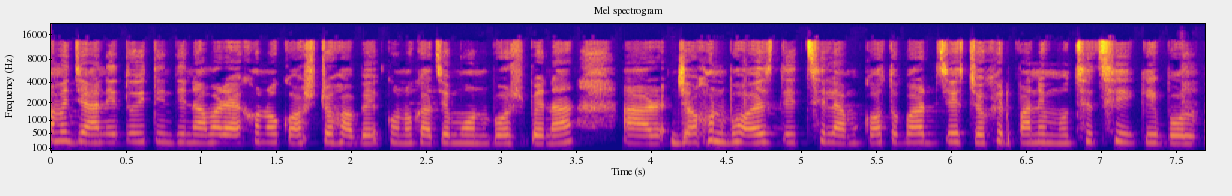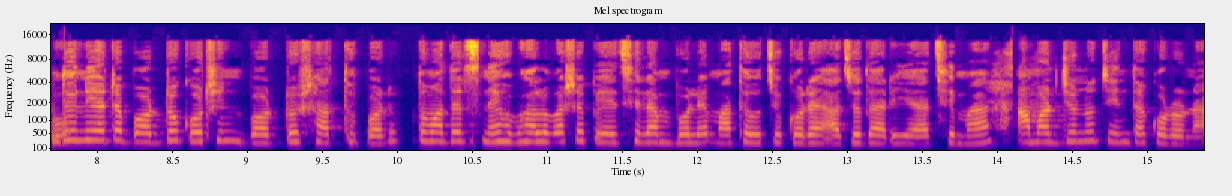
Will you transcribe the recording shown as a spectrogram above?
আমি জানি দুই, তিন দিন আমার এখনও কষ্ট হবে, কোনো কাজে মন বসবে না। আর যখন ভয়েস দিচ্ছিলাম, কতবার যে চোখের পানি মুছেছি, কি বলব? দুনিয়াটা বড্ড কঠিন, বড্ড স্বার্থপর। তোমাদের স্নেহ ভালোবাসা পেয়েছিলাম বলে মাথা উঁচু করে আজও দাঁড়িয়ে আছি, মা। আমার জন্য চিন্তা করো না।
